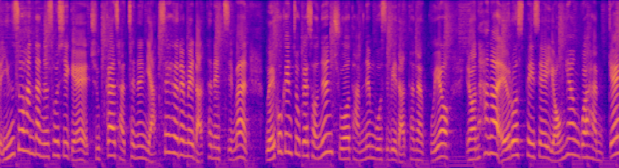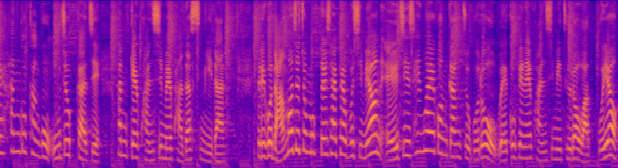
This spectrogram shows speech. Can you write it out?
인수한다는 소식에 주가 자체는 약세 흐름을 나타냈지만 외국인 쪽에서는 주어 담는 모습이 나타났고요. 이런 한화 에어로스페이스의 영향과 함께 한국항공 우주까지 함께 관심을 받았습니다. 그리고 나머지 종목들 살펴보시면 LG 생활건강 쪽으로 외국인의 관심이 들어왔고요.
